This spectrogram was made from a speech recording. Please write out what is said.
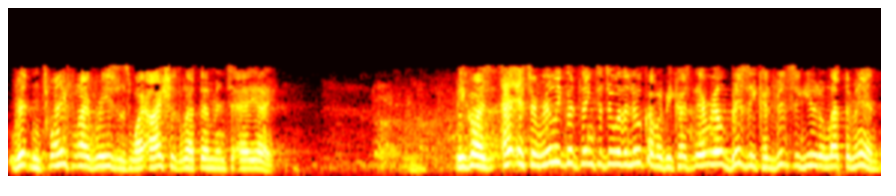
written 25 reasons why I should let them into AA. Because it's a really good thing to do with a newcomer because they're real busy convincing you to let them in.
